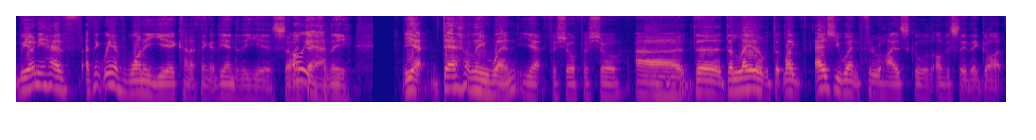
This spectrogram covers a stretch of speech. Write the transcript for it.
we only have, I think we have one a year kind of thing at the end of the year. So Oh, I definitely, yeah, definitely went. Yeah, for sure, for sure. Uh, Mm-hmm. the, the later, the, like, as you went through high school, obviously they got,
